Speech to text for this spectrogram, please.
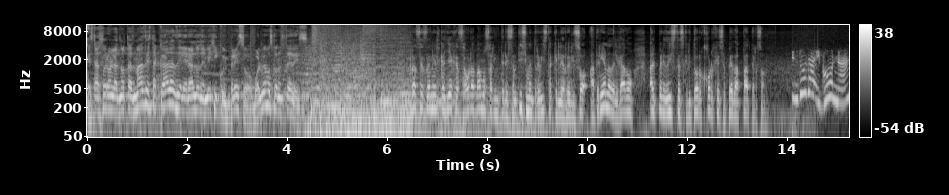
Estas fueron las notas más destacadas del Heraldo de México impreso. Volvemos con ustedes. Gracias Daniel Callejas. Ahora vamos a la interesantísima entrevista que le realizó Adriana Delgado al periodista escritor Jorge Cepeda Patterson. Sin duda alguna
